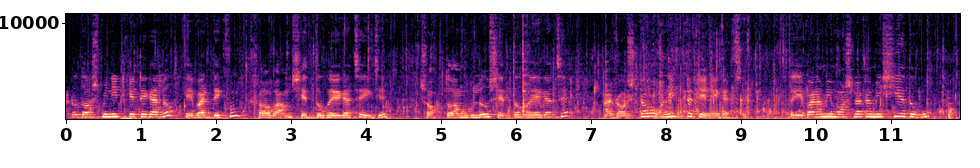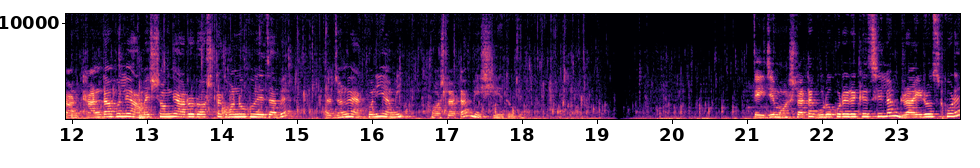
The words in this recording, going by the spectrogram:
আরও দশ মিনিট কেটে গেল, এবার দেখুন সব আম সেদ্ধ হয়ে গেছে। এই যে শক্ত আমগুলোও সেদ্ধ হয়ে গেছে। আর রসটাও অনেকটা টেনে গেছে। তো এবার আমি মশলাটা মিশিয়ে দেবো, কারণ ঠান্ডা হলে আমের সঙ্গে আরও রসটা ঘন হয়ে যাবে, তার জন্য এখনই আমি মশলাটা মিশিয়ে দেবো। এই যে মশলাটা গুঁড়ো করে রেখেছিলাম, ড্রাই রোস্ট করে,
